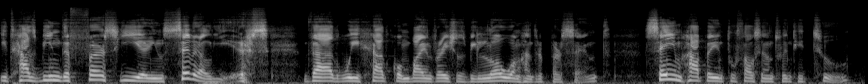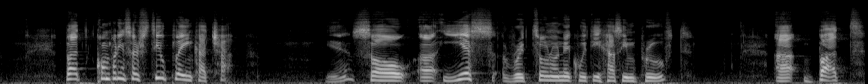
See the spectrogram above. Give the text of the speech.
It has been the first year in several years that we had combined ratios below 100%. Same happened in 2022. But companies are still playing catch up. Yeah? So, uh, yes, return on equity has improved, uh, but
